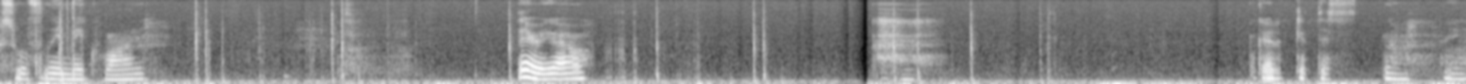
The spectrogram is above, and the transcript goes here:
swiftly make one. There we go. Gotta get this um, thing.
